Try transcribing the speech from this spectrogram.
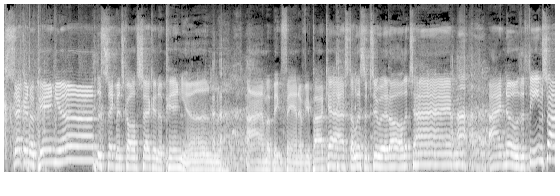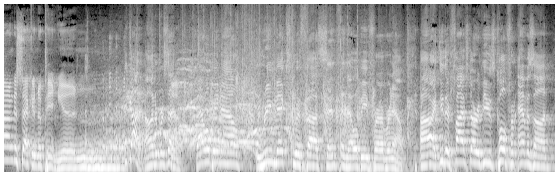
Second opinion. The segment's called Second Opinion. I'm a big fan of your podcast. I listen to it all the time. I know the theme song to Second Opinion. You got it, 100%. That will be now remixed with uh, synth, and that will be forever now. Uh, all right, these are five star reviews, cold from Amazon.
